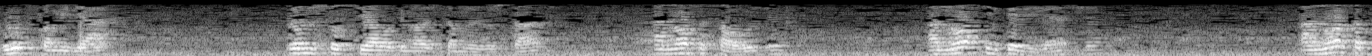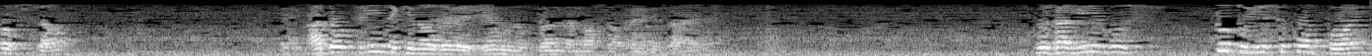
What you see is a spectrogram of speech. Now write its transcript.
grupo familiar, plano social que nós estamos ajustados, a nossa saúde, a nossa inteligência, a nossa profissão, a doutrina que nós elegemos no plano da nossa aprendizagem, os amigos, tudo isso compõe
